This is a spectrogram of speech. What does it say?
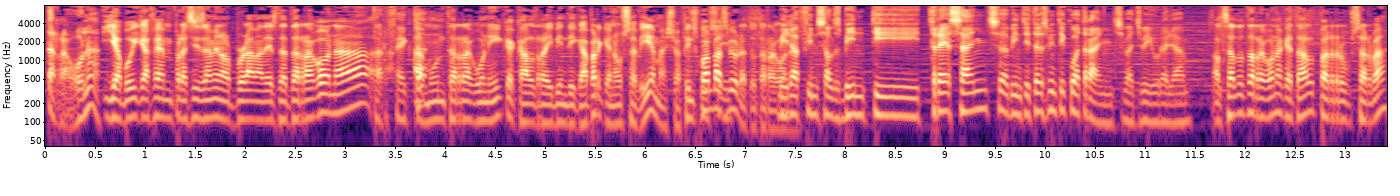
Tarragona. i avui que fem precisament el programa des de Tarragona, Perfecte. amb un tarragoní que cal reivindicar perquè no ho sabíem, això. Fins quan Sí, vas sí. viure tu a Tarragona? Mira, fins als 23 anys, 23-24 anys vaig viure allà. El cel de Tarragona, què tal per observar?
